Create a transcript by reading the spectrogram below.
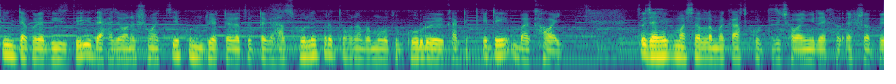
তিনটা করে বীজ দিই। দেখা যায় অনেক সময় যে কোনো দু একটা একটা ঘাস হলে পরে তখন আমরা মূলত গরুর কাটে, কেটে বা খাওয়াই। তো যাই হোক মার্শাল্লাহ আমরা কাজ করতেছি, সবাই মিলে একসাথে।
